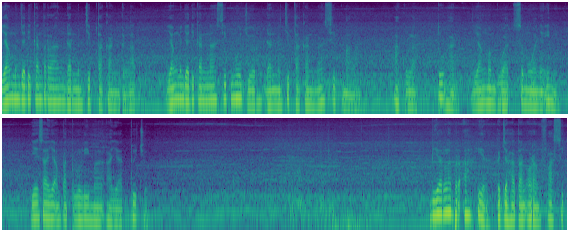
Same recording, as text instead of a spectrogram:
yang menjadikan terang dan menciptakan gelap, yang menjadikan nasib mujur dan menciptakan nasib malam. Akulah Tuhan yang membuat semuanya ini. Yesaya 45 ayat 7 Biarlah berakhir kejahatan orang fasik,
